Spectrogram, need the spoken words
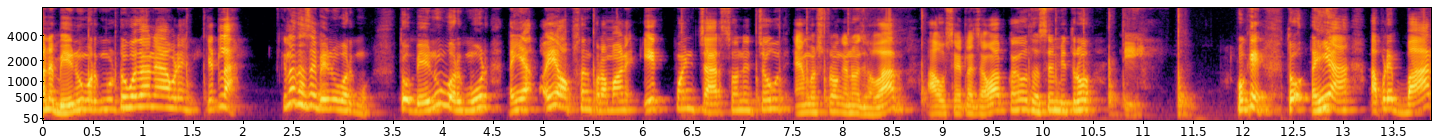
અને બેનું વર્ગમૂળ તો બધાને આવડે. કેટલા? કેટલા થશે બેનું વર્ગમૂળ? તો બેનું વર્ગમૂળ અહીંયા એ ઓપ્શન પ્રમાણે એક પોઈન્ટ ચારસો ને ચૌદ એમ સ્ટ્રોંગ એનો જવાબ આવશે. એટલે જવાબ કયો થશે મિત્રો? એ ઓકે તો અહીંયા આપણે બાર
